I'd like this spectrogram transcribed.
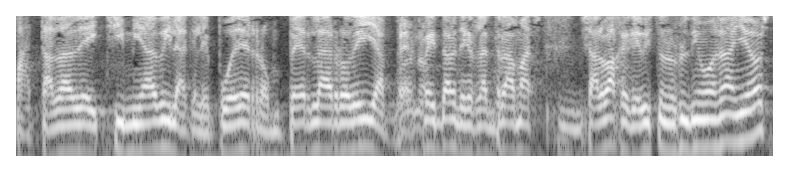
patada de Chimi Ávila que le puede romper la rodilla perfectamente, que es la entrada más salvaje que he visto en los últimos años.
